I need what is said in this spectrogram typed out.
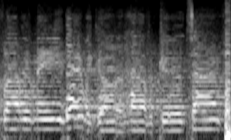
come fly with me, there we're gonna have a good time.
